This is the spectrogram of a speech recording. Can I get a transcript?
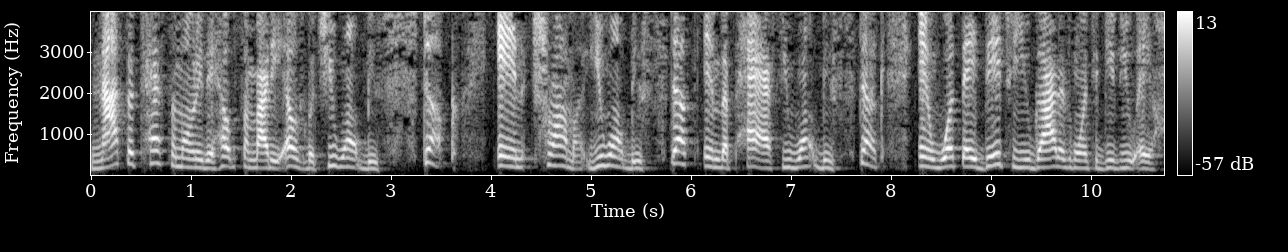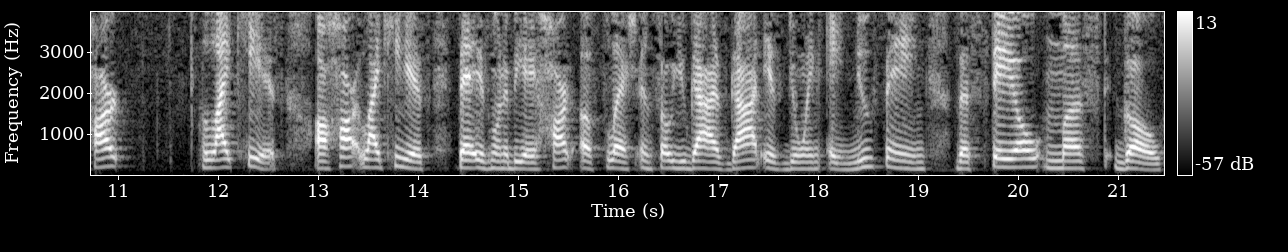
Not the testimony to help somebody else, but you won't be stuck in trauma. You won't be stuck in the past. You won't be stuck in what they did to you. God is going to give you a heart like his, a heart like his that is going to be a heart of flesh. And so, you guys, God is doing a new thing. The stale must go.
